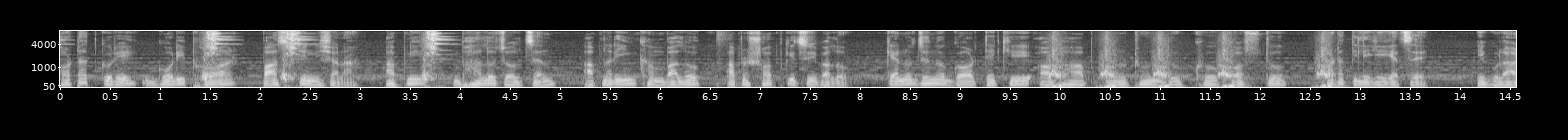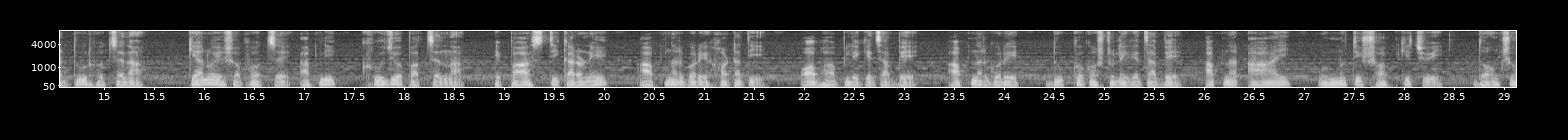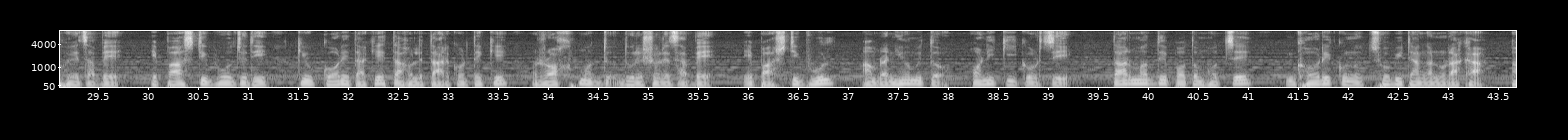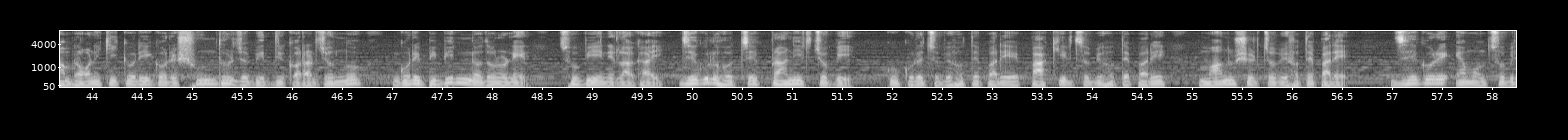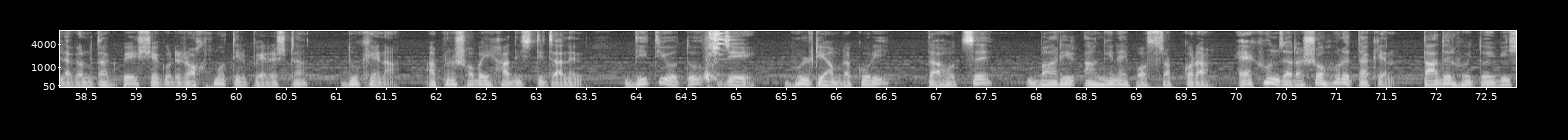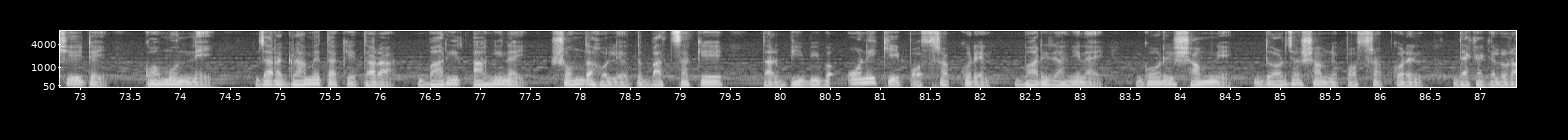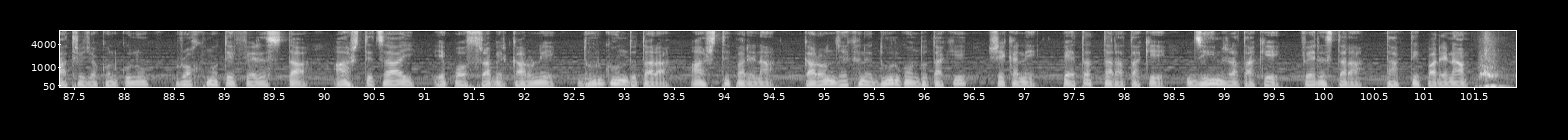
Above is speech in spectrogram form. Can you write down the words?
হঠাৎ করে গরিব হওয়ার পাঁচটি নিশানা। আপনি ভালো চলছেন, আপনার ইনকাম ভালো, আপনার সব কিছুই ভালো। কেন যেন গড় থেকে অভাব অনঠন দুঃখ, কষ্ট হঠাৎই লেগে গেছে। এগুলো আর দূর হচ্ছে না। কেন এসব হচ্ছে? আপনি খুঁজেও পাচ্ছেন না। এই পাঁচটি কারণে আপনার ঘরে হঠাৎই অভাব লেগে যাবে, আপনার ঘরে দুঃখ, কষ্ট লেগে যাবে, আপনার আয়, উন্নতি সব কিছুই ধ্বংস হয়ে যাবে। এই পাঁচটি ভুল যদি কেউ করে থাকে তাহলে তার ঘর থেকে রহমত দূরে সরে যাবে। এই পাঁচটি ভুল আমরা নিয়মিত অনেকই করছি। তার মধ্যে প্রথম হচ্ছে ঘরে কোনো ছবি টাঙানো রাখা। আমরা অনেকেই করি ঘরের সৌন্দর্য বৃদ্ধি করার জন্য ঘরে বিভিন্ন ধরনের ছবি এনে লাগাই। যেগুলো হচ্ছে প্রাণীর ছবি, কুকুরের ছবি হতে পারে, পাখির ছবি হতে পারে, মানুষের ছবি হতে পারে। যে ঘরে এমন ছবি লাগানো থাকবে, সে ঘরে রহমতের প্যারেসটা দুখে না। আপনারা সবাই হাদিসটি জানেন। দ্বিতীয়ত যে ভুলটি আমরা করি, তা হচ্ছে বাড়ির আঙিনায় প্রস্রাব করা। এখন যারা শহরে থাকেন, তাদের হয়তো এই বিষয়টাই কমন নেই। যারা গ্রামে থাকে, তারা বাড়ির আঙিনায় সন্ধ্যা হলে বাচ্চাকে, তার বিবি বা অনেকেই প্রস্রাব করেন। বাড়ির আঙিনায় গড়ের সামনে, দরজার সামনে প্রস্রাব করেন। দেখা গেল রাত্রে যখন কোনো রহমতের ফেরেস্তা আসতে চায়, এ প্রস্রাবের কারণে দুর্গন্ধ তারা আসতে পারে না। কারণ যেখানে দুর্গন্ধ থাকে, সেখানে পেতার তারা তাকে, জিনরা তাকে ফেরেস্তারা থাকতে পারে না।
